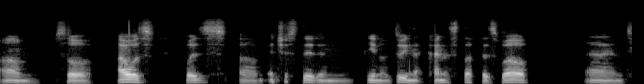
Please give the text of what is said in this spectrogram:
Um, so I was was um, interested in you know doing that kind of stuff as well. And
